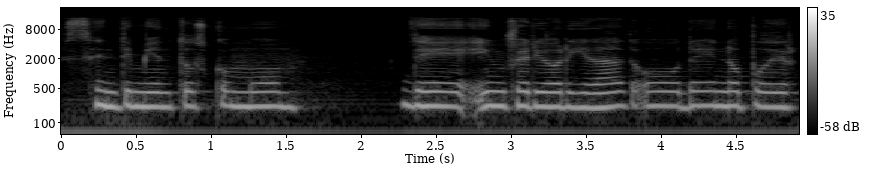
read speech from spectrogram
sentimientos como de inferioridad o de no poder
